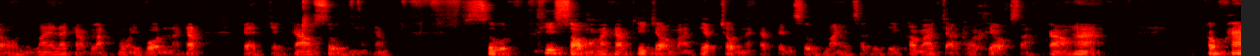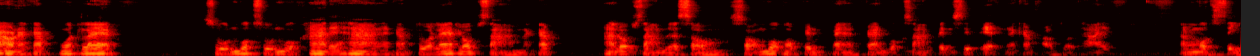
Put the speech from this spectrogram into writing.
ต่อหรือไม่นะครับ หลักหน่วยบนนะครับแปดเจ็ดเก้าศูนย์นะครับสูตรที่สองนะครับที่จะามาเทียบชนนะครับ เป็นสูตรใหม่สถิติเข้ามาจากงวดที่ออกสามเก้าห้าคร่าวๆนะครับงวดแรกศูนย์บวกศูนย์บวกห้าได้ห้านะครับ ตัวแรกลบสามนะครับห้าลบสามเหลือสองสองบวกหกเป็นแปดแปดบวกสามเป็นสิบเอ็ดนะครับเอาตัวท้าย ทั้งหมดสี่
